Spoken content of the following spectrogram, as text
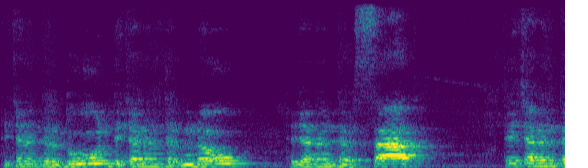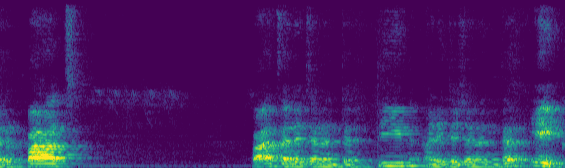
त्याच्यानंतर दोन त्याच्यानंतर नऊ त्याच्यानंतर सात त्याच्यानंतर पाच पाच झाल्याच्यानंतर तीन आणि त्याच्यानंतर एक.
